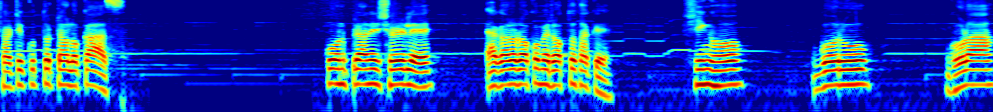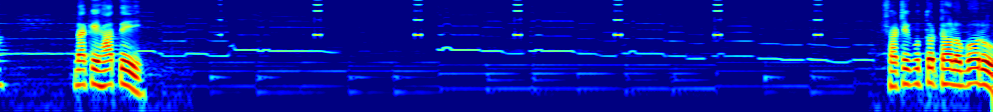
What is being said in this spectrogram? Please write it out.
সঠিক উত্তরটা হলো কাঁচ। কোন প্রাণীর শরীরে এগারো রকমের রক্ত থাকে? সিংহ, গরু, ঘোড়া নাকি হাতি? সঠিক উত্তরটা হলো গরু।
